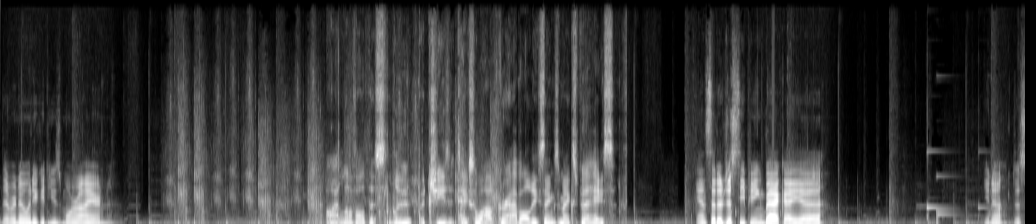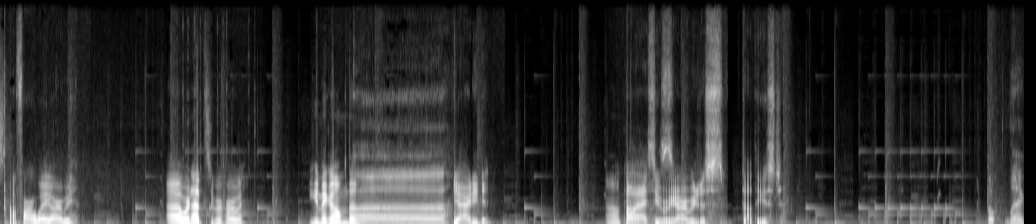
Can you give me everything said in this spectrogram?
Never know when you could use more iron. Oh, I love all this loot, but geez, it takes a while to grab all these things and make space. Yeah, instead of just TPing back, I uh, you know, just How far away are we? uh, we're not super far away. You can make a home though. Uh, Yeah, I already did. oh, okay. Oh, I see where we are. We're just southeast. Oh, leg.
